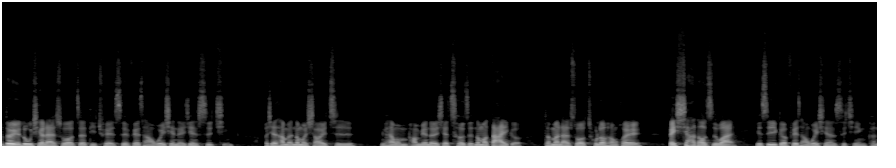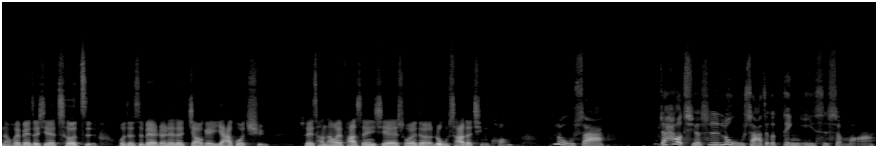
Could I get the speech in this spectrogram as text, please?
对于陆蟹来说，这的确是非常危险的一件事情。而且它们那么小一只，你看我们旁边的一些车子那么大一个，对它们来说，除了很会被吓到之外，也是一个非常危险的事情，可能会被这些车子或者是被人类的脚给压过去，所以常常会发生一些所谓的路杀的情况。路杀，比较好奇的是，路杀这个定义是什么啊？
